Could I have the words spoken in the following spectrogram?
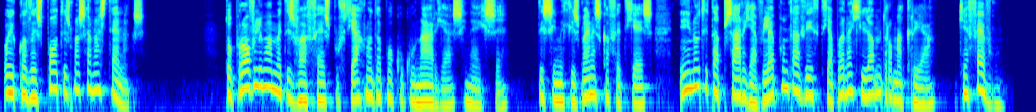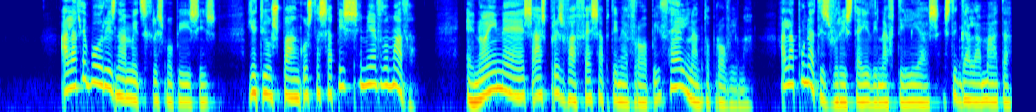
Ο οικοδεσπότης μας αναστέναξε. Το πρόβλημα με τις βαφές που φτιάχνονται από κουκουνάρια, συνέχισε, τις συνηθισμένες καφετιές, είναι ότι τα ψάρια βλέπουν τα δίχτυα από ένα χιλιόμετρο μακριά και φεύγουν αλλά δεν μπορείς να μην τις χρησιμοποιήσεις, γιατί ο σπάγκος θα σαπίσει σε μια εβδομάδα. Ενώ οι νέες άσπρες βαφές από την Ευρώπη θα έλυναν το πρόβλημα. Αλλά πού να τις βρεις τα είδη ναυτιλίας στην Καλαμάτα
